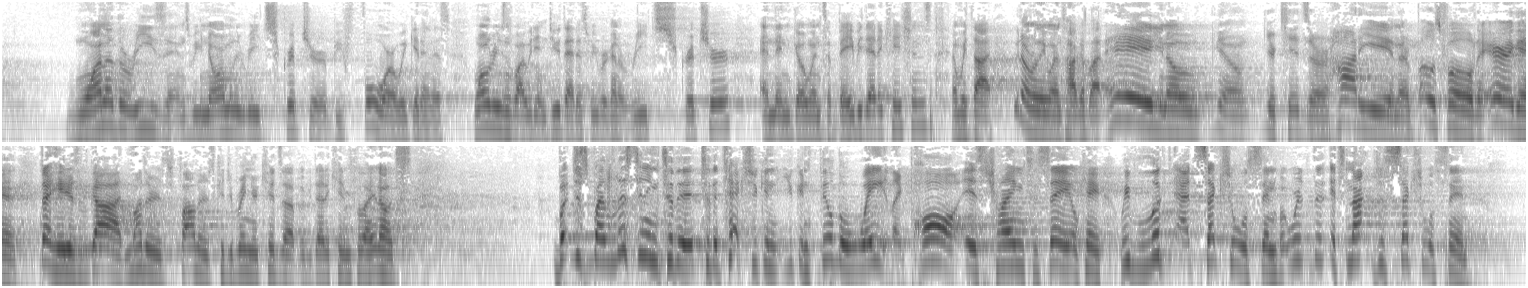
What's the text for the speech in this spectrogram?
one of the reasons we normally read scripture before we get in this, one of the reasons why we didn't do that is we were going to read scripture and then go into baby dedications. And we thought, we don't really want to talk about, hey, you know, you know, your kids are haughty and they're boastful, they're arrogant, they're haters of God. Mothers, fathers, could you bring your kids up and dedicate them for like, know, it's, but just by listening to the, to the text, you can, you can feel the weight. Like Paul is trying to say, okay, we've looked at sexual sin, but it's not just sexual sin.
